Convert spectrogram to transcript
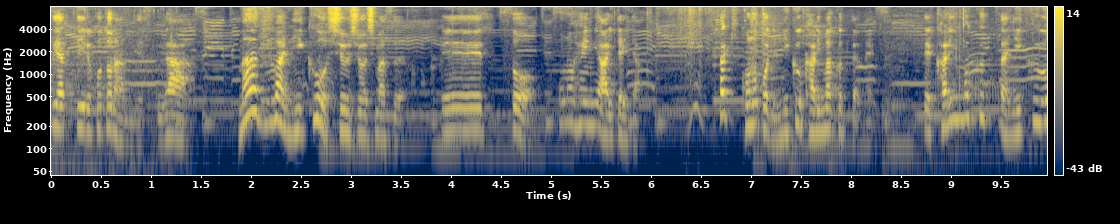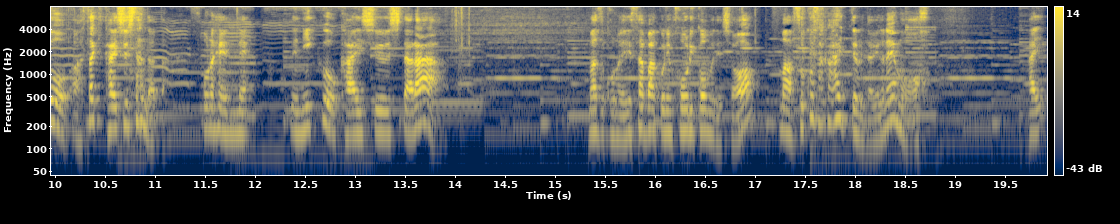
ずやっていることなんですが、まずは肉を収集します。えー、っと、この辺に、あ、いたいた。さっきこの子で肉狩りまくったよね。で、狩りまくった肉を、あ、さっき回収したんだった。この辺ね。で、肉を回収したら、まずこの餌箱に放り込むでしょまあそこそこ入ってるんだけどね、もう。はい、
